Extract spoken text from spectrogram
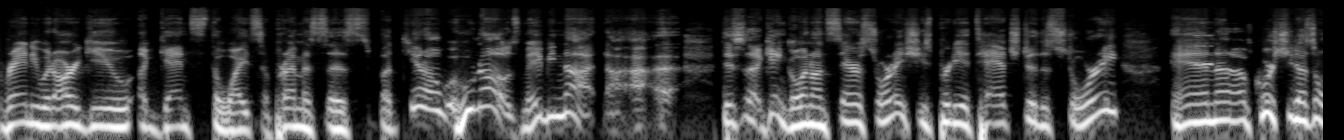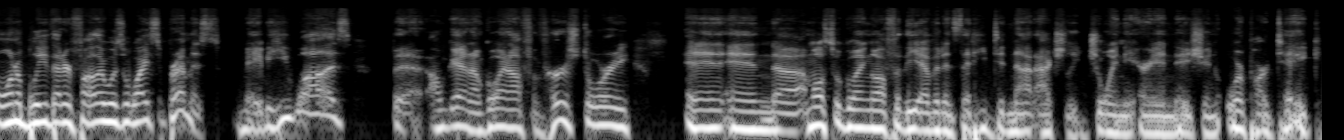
Randy would argue against the white supremacists, but you know, who knows? Maybe not. I, I, this is again going on Sara's story. She's pretty attached to the story. And uh, of course, she doesn't want to believe that her father was a white supremacist. Maybe he was, but again, I'm going off of her story. And, and uh, I'm also going off of the evidence that he did not actually join the Aryan Nation or partake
